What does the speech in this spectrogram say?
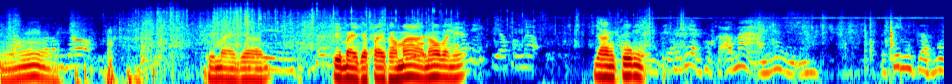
อืม ปีใหม่จะปีใหม่จะไปพม่าเนาะวันนี้ย่างกุ้งเรียนเขาก็เอามาอันนึงกินเกือบบัว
